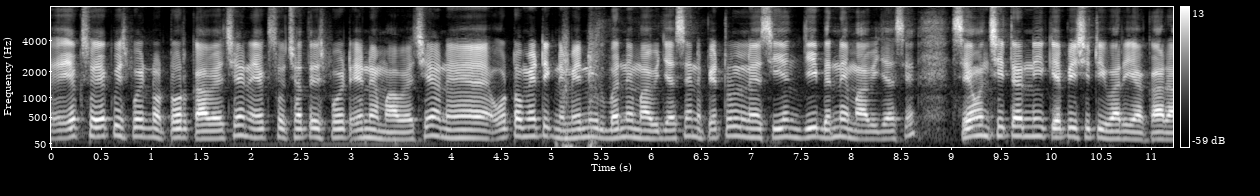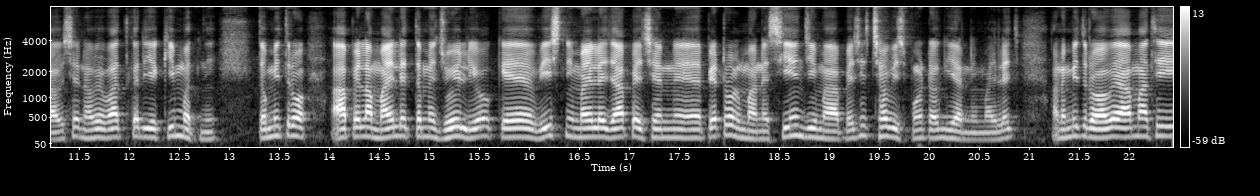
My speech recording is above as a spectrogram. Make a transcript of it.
એકસો એકવીસ પોઈન્ટનો ટોર્ક આવે છે અને એકસો છત્રીસ પોઈન્ટ એનએમ આવે છે અને ઓટોમેટિક ને મેન્યુઅલ બંનેમાં આવી જશે અને પેટ્રોલ ને સીએનજી બંનેમાં આવી જશે. સેવન સીટરની કેપેસિટીવાળી આ કાર આવશે. અને હવે વાત કરીએ કિંમતની. તો મિત્રો, આ પહેલાં માઇલેજ તમે જોઈ લ્યો કે વીસની માઇલેજ આપે છે અને પેટ્રોલમાં ને સીએનજીમાં આપે છે છવ્વીસ પોઈન્ટ અગિયારની માઇલેજ અને મિત્રો, હવે આમાંથી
